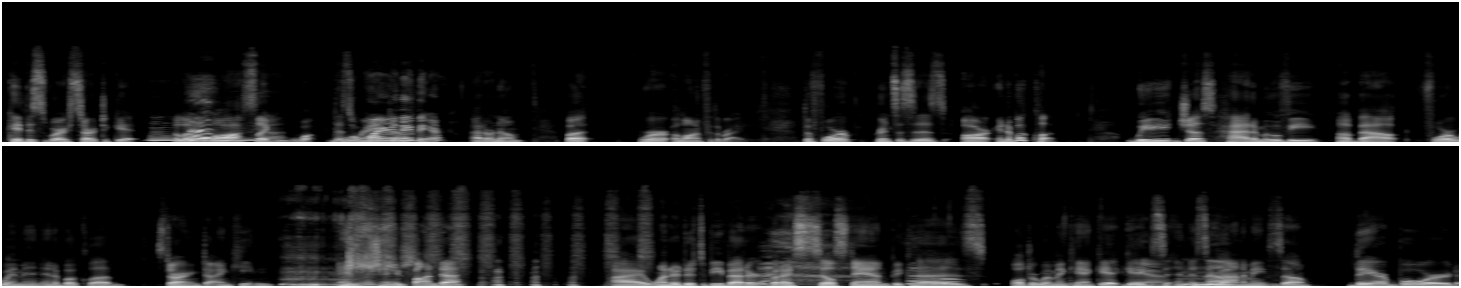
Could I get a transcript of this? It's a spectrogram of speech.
Okay, this is where I start to get a little mm-hmm. lost. Like, yeah. what? That's Well, why are random. they there? I don't know, but we're along for the ride. The four princesses are in a book club. We just had a movie about four women in a book club starring Diane Keaton and Jane Fonda. I wanted it to be better, but I still stand because older women can't get gigs Yeah. in this No. economy. So they are bored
